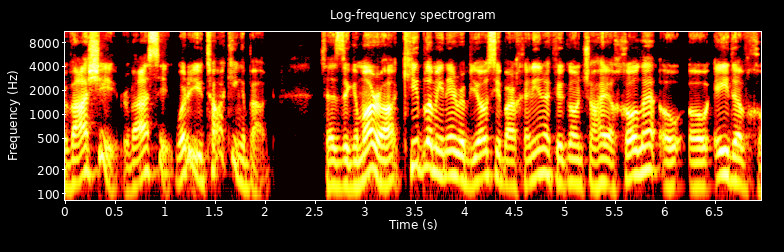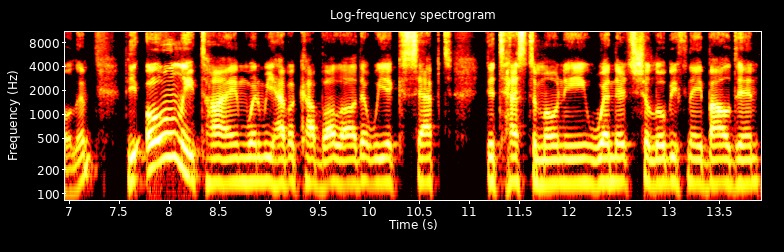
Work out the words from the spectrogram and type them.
Ravashi, Ravasi, what are you talking about? Says the Gemara, Kibla Bar kagon chole o edav cholim. The only time when we have a Kabbalah that we accept the testimony when there's shalobi fnei baldin,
